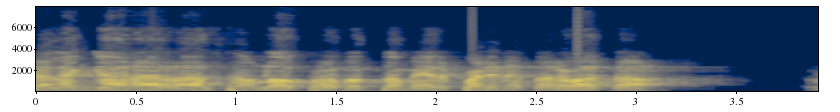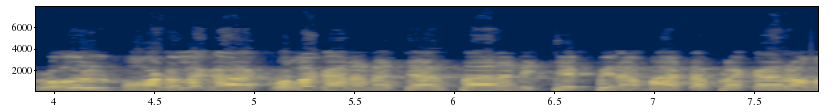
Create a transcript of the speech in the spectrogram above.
తెలంగాణ రాష్ట్రంలో ప్రభుత్వం ఏర్పడిన తర్వాత రోల్ మోడల్గా కులగణన చేస్తానని చెప్పిన మాట ప్రకారం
